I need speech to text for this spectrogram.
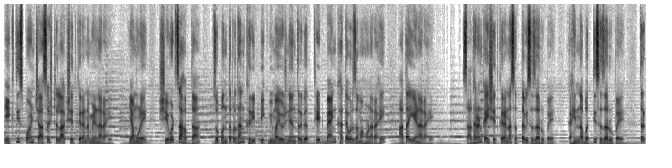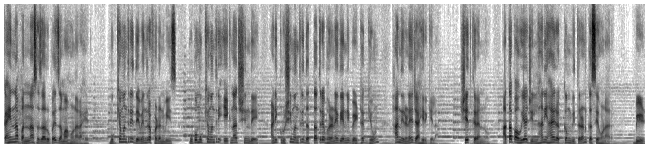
एकतीस पॉईंट चासष्ट लाख शेतकऱ्यांना मिळणार आहे. यामुळे शेवटचा हप्ता जो पंतप्रधान खरीप पीक विमा योजनेअंतर्गत थेट बँक खात्यावर जमा होणार आहे आता येणार आहे. साधारण काही शेतकऱ्यांना सत्तावीस हजार रुपये काहींना बत्तीस हजार रुपये तर काहींना पन्नास हजार रुपये जमा होणार आहेत. मुख्यमंत्री देवेंद्र फडणवीस उपमुख्यमंत्री एकनाथ शिंदे आणि कृषी मंत्री दत्तात्रय भरणे यांनी बैठक घेऊन हा निर्णय जाहीर केला. शेतकऱ्यांनो आता पाहूया जिल्हानिहाय रक्कम वितरण कसे होणार. बीड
